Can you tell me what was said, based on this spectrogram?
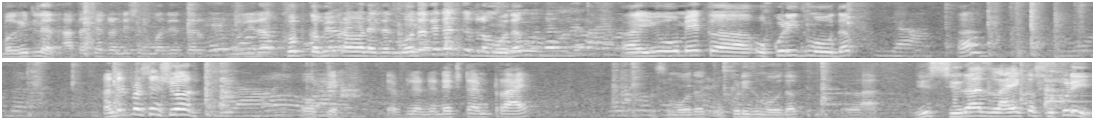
बघितलं आताच्या कंडिशनमध्ये तर मुलीला खूप कमी प्रमाणात येतात. मोदक येतात का तुला? मोदक? यू मेक उकडीच modak? Hundred percent sure okay definitely next time try modak उकडीच modak. This Shiraj like a सुकडी.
